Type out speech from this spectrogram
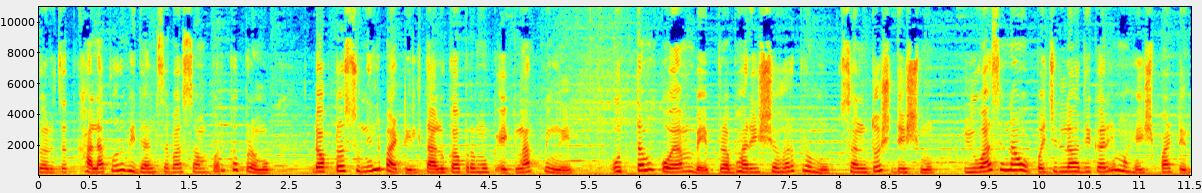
कर्जत खालापूर विधानसभा संपर्क प्रमुख डॉक्टर सुनील पाटील तालुका प्रमुख एकनाथ पिंगे उत्तम कोयंबे प्रभारी शहर प्रमुख संतोष देशमुख युवासेना उपजिल्हाधिकारी महेश पाटील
